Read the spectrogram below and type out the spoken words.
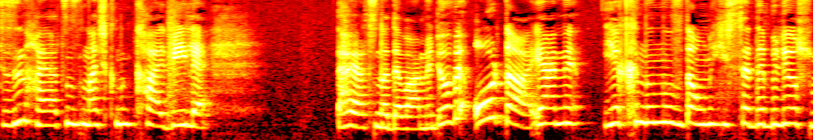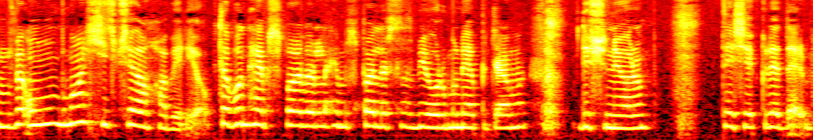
sizin hayatınızın aşkının kalbiyle hayatında devam ediyor ve orada yani yakınınızda onu hissedebiliyorsunuz ve onun bundan hiçbir şeyden haberi yok. Kitabın hem spoilerlı hem spoilersız bir yorumunu yapacağımı düşünüyorum. Teşekkür ederim.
